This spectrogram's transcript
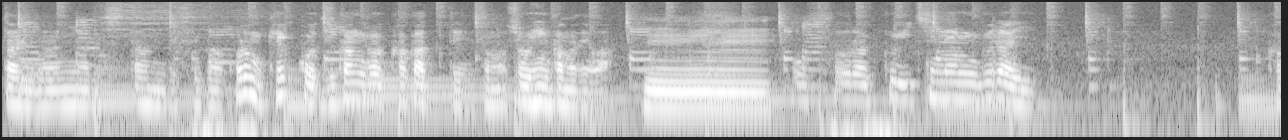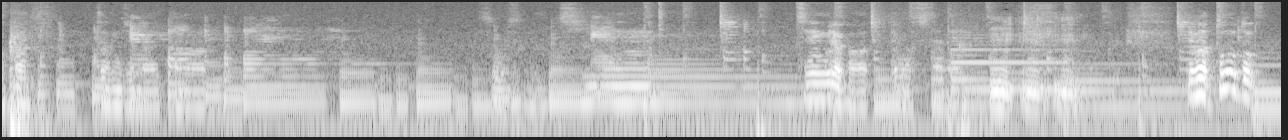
たり何やりしたんですがこれも結構時間がかかってその商品化までは。うーん。おそらく1年ぐらいかかったんじゃないかな。そうですね。1年1年ぐらいかかってましたね。うんうんうん。でまあとうとう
